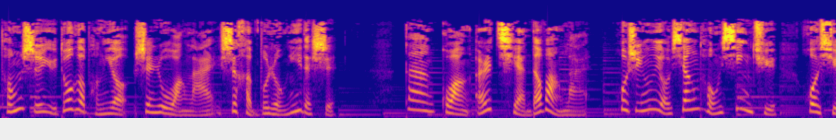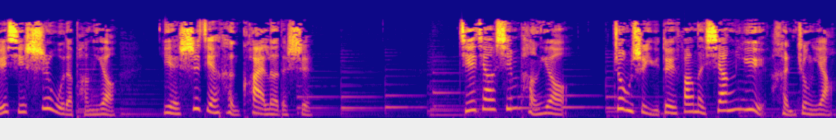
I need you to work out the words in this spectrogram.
同时与多个朋友深入往来是很不容易的事，但广而浅的往来，或是拥有相同兴趣或学习事物的朋友，也是件很快乐的事。结交新朋友，重视与对方的相遇很重要。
